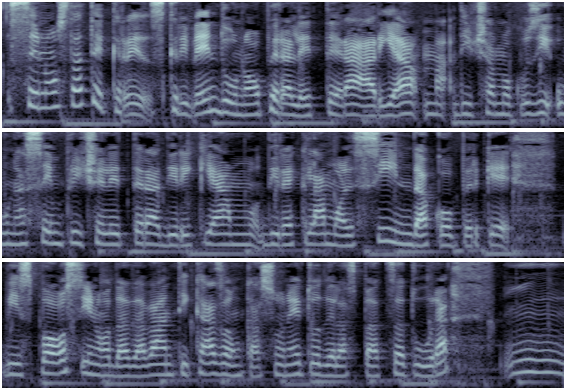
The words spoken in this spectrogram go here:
se non state cre- scrivendo un'opera letteraria, ma diciamo così una semplice lettera di, richiamo, di, reclamo al sindaco perché vi spostino da davanti casa un cassonetto della spazzatura, mh, mm,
